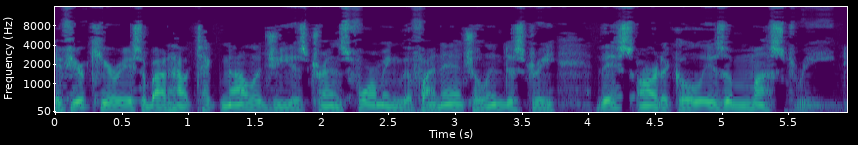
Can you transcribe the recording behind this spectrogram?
If you're curious about how technology is transforming the financial industry, this article is a must read.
